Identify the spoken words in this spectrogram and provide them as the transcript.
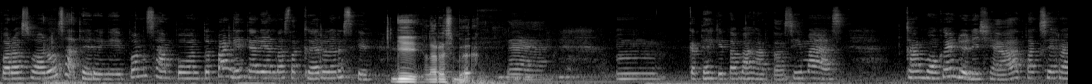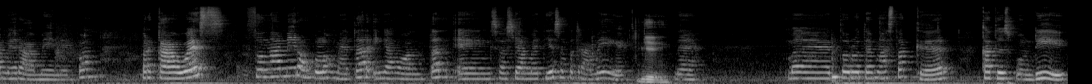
Para swara saderengipun sampun tepang nggih kalian Mas Tegar leres nggih. Nggih, laras Mbak. Nah, hmm, kedah kita mangertosi Mas. Kang mongko Indonesia taksih rame-rame pun perkawis tsunami 20 meter ingkang wonten ing sosial media sempat rame nggih. Nggih. Nah, menurut Mas Tegar, kados pundi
